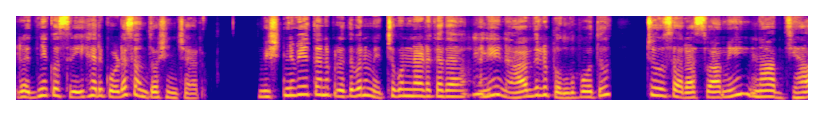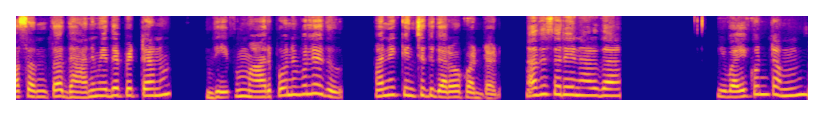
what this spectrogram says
ప్రజ్ఞకు శ్రీహరి కూడా సంతోషించారు. విష్ణువే తన ప్రతిభను మెచ్చుకున్నాడు కదా అని నారదుడు పొంగిపోతూ చూసారా స్వామి నా ధ్యాస అంతా దాని మీదే పెట్టాను. దీపం మారిపోనివ్వలేదు అని కించిత్ గర్వపడ్డాడు. అది సరే నారదా ఈ వైకుంఠం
